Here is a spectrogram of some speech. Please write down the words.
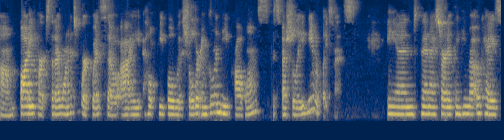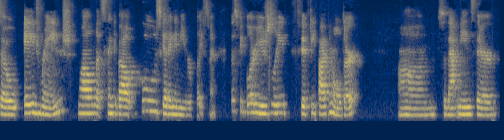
um, body parts that I wanted to work with. So I help people with shoulder, ankle, and knee problems, especially knee replacements. And then I started thinking about okay, so age range. Well, let's think about who's getting a knee replacement. Those people are usually 55 and older. Um, so that means they're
